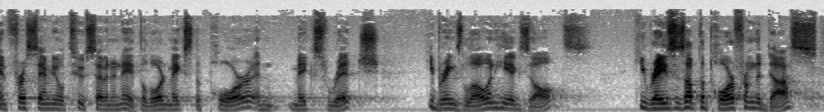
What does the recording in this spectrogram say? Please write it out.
in 1 Samuel 2 7 and 8. The Lord makes the poor and makes rich, He brings low and He exalts. He raises up the poor from the dust.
